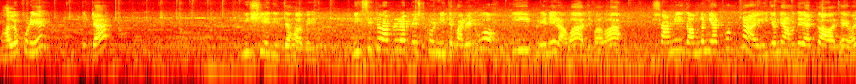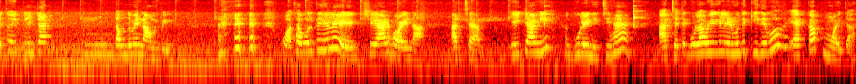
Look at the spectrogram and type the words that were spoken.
ভালো করে এটা মিশিয়ে দিতে হবে। মিক্সিতেও আপনারা পেস্ট করে নিতে পারেন। ও কি প্লেনের আওয়াজ, বাবা! সামনেই দমদম এয়ারপোর্ট না? এই জন্যে আমাদের এত আওয়াজ হয়। হয়তো এই প্লেনটা দমদমে নামবে। কথা বলতে গেলে সে আর হয় না। আচ্ছা। এইটা আমি গুলে নিচ্ছি হ্যাঁ? আচ্ছা এটা গোলা হয়ে গেলে এর মধ্যে কী দেবো? এক কাপ ময়দা।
